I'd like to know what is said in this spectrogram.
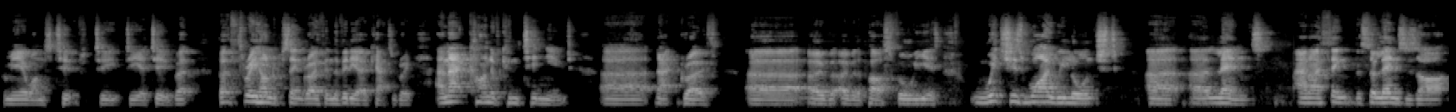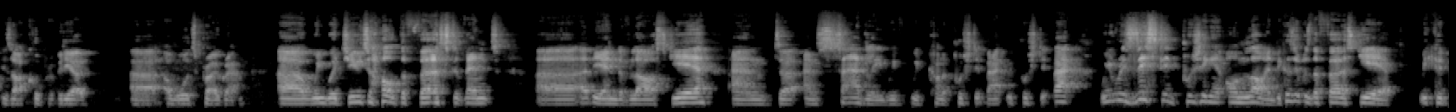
from year one to, two, to, to year two, but but 300% growth in the video category, and that kind of continued uh, that growth uh, over over the past four years, which is why we launched uh, uh Lens, and I think the, so Lens is our is our corporate video uh, awards program, uh, we were due to hold the first event uh, at the end of last year, and uh, and sadly we we kind of pushed it back. We pushed it back. We resisted pushing it online because it was the first year. We could,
